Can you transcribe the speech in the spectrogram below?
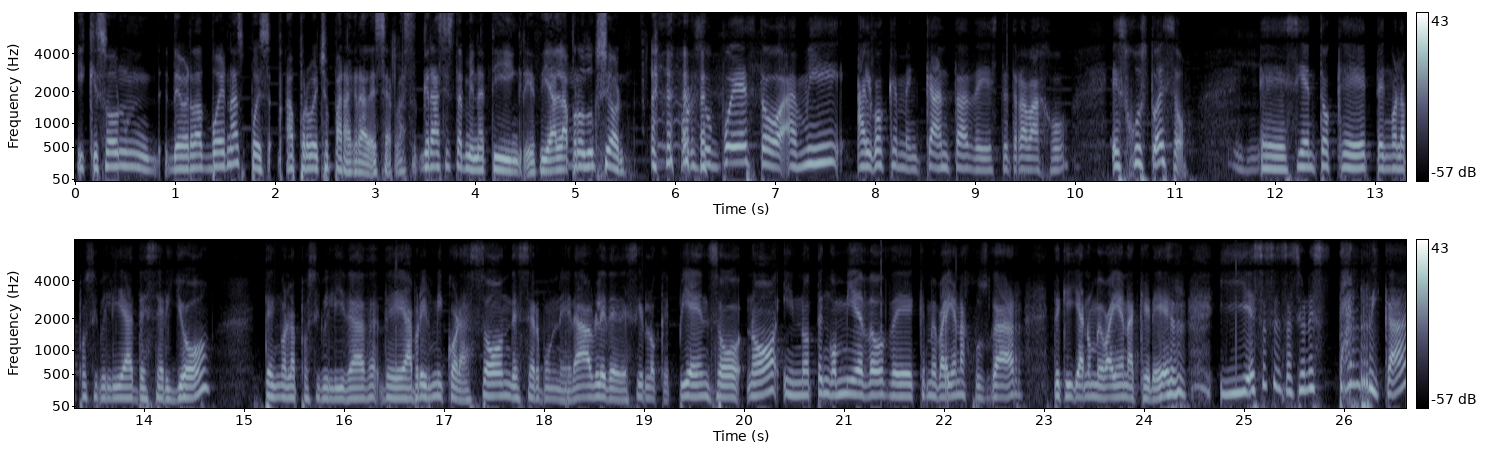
y que son de verdad buenas, pues aprovecho para agradecerlas. Gracias también a ti, Ingrid, y a la producción. Por supuesto, a mí algo que me encanta de este trabajo es justo eso. Eh, siento que tengo la posibilidad de ser yo, tengo la posibilidad de abrir mi corazón, de ser vulnerable, de decir lo que pienso, ¿no? Y no tengo miedo de que me vayan a juzgar, de que ya no me vayan a querer. Y esa sensación es tan rica,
